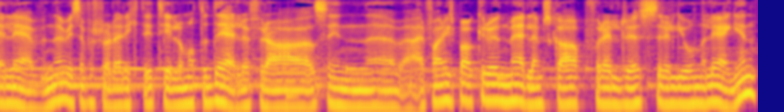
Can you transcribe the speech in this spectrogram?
elevene, hvis jeg forstår deg riktig, til å måtte dele fra sin uh, erfaringsbakgrunn, medlemskap, foreldres religion og legen.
